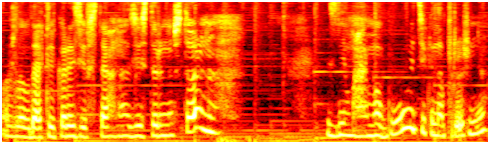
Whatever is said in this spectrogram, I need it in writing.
Можливо, декілька разів стегна зі сторони в сторону. Знімаємо будь-яке напруження.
